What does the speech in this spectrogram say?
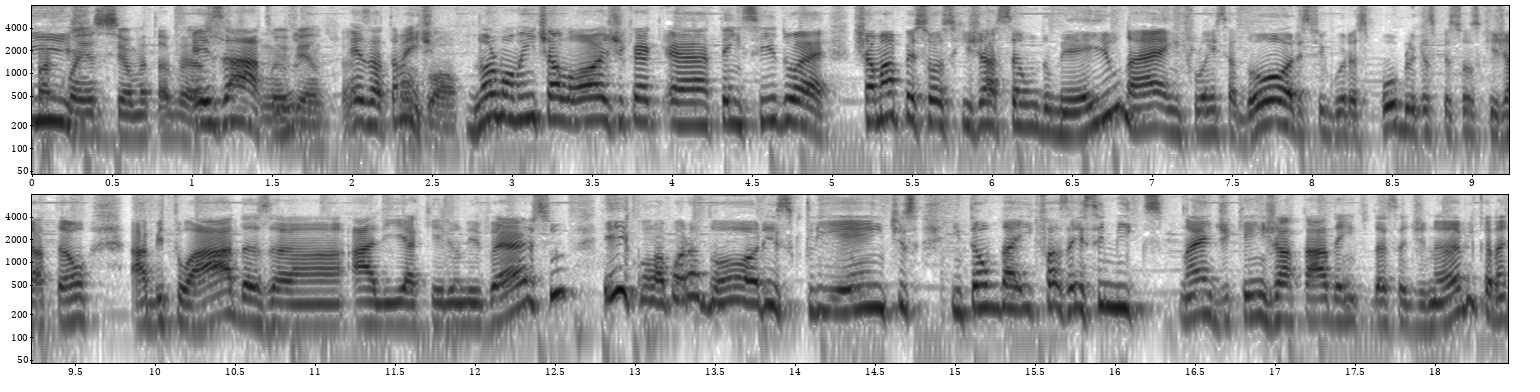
para conhecer o metaverso. Exato. Um evento, né? Exatamente. Pontual. Normalmente a lógica é, tem sido é chamar pessoas que já são do meio, né? Influenciadores, figuras públicas, pessoas que já estão habituadas a, ali àquele universo e colaboradores, clientes. Então daí fazer esse mix, né? De quem já está dentro dessa dinâmica, né?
